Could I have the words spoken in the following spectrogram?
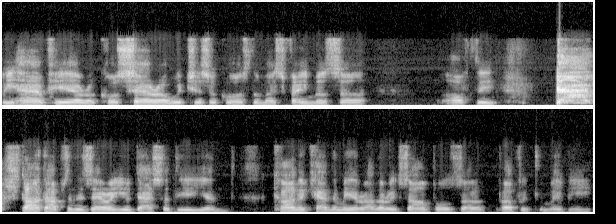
we have here a Coursera, which is, of course, the most famous uh, of the startups in this area, Udacity and Khan Academy or other examples are perfectly, maybe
